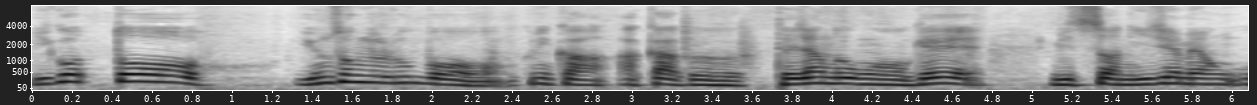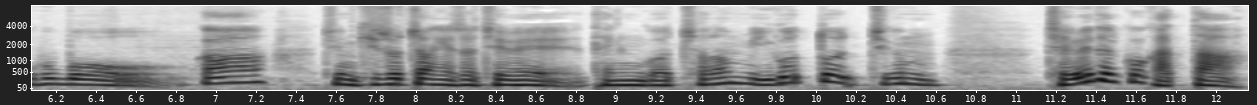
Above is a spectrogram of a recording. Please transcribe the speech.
이것도 윤석열 후보 그러니까 아까 그 대장동 의혹의 윗선 이재명 후보가 지금 기소장에서 제외된 것처럼 이것도 지금 제외될 것 같다.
